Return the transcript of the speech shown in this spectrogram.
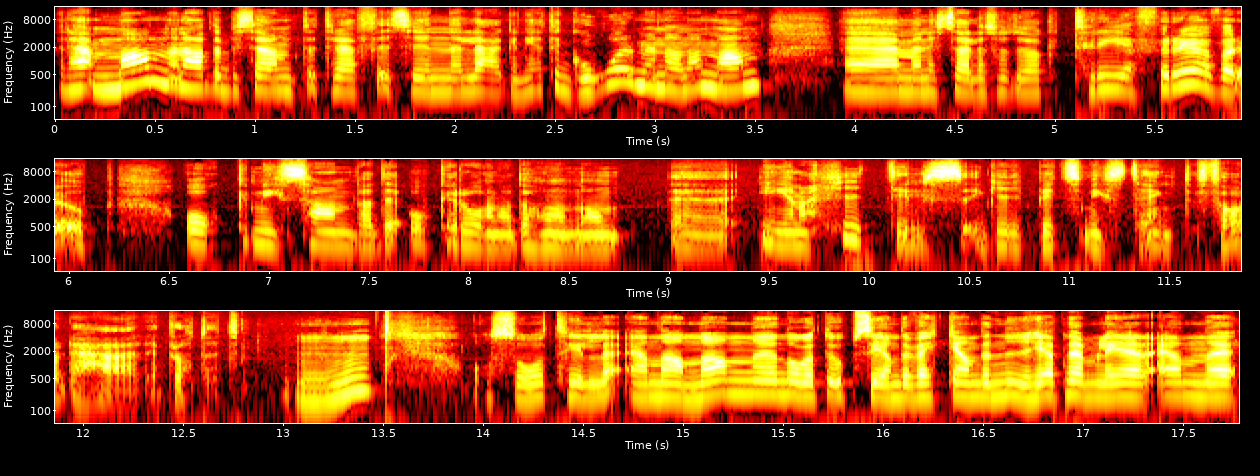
Den här mannen hade bestämt träff i sin lägenhet igår med en annan man. Eh, men istället så dök tre förövare upp och misshandlade och rånade honom. Eh, ingen har hittills gripits misstänkt för det här brottet. Mm. Och så till en annan eh, något uppseendeväckande nyhet, nämligen en eh,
